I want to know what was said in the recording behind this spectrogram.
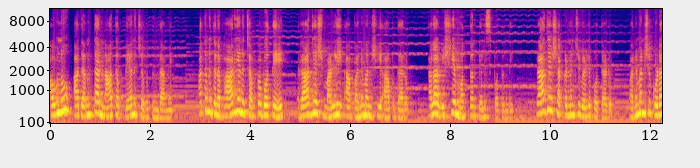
అవును అదంతా నా తప్పే అని చెబుతుందామె అతను తన భార్యను చంపబోతే రాజేష్ మళ్ళీ ఆ పని మనిషి ఆపుతారు. అలా విషయం మొత్తం తెలిసిపోతుంది. రాజేష్ అక్కడి నుంచి వెళ్ళిపోతాడు. పని మనిషి కూడా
